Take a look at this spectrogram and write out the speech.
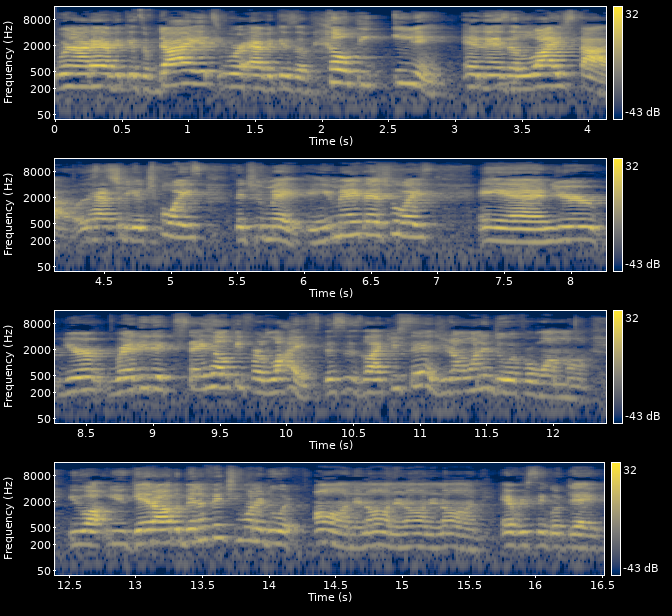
we're not advocates of diets. We're advocates of healthy eating and as a lifestyle. It has to be a choice that you make, and you made that choice, and you're you're ready to stay healthy for life. This is like you said, you don't want to do it for one month. You all- you get all the benefits. You want to do it on and on and on and on every single day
